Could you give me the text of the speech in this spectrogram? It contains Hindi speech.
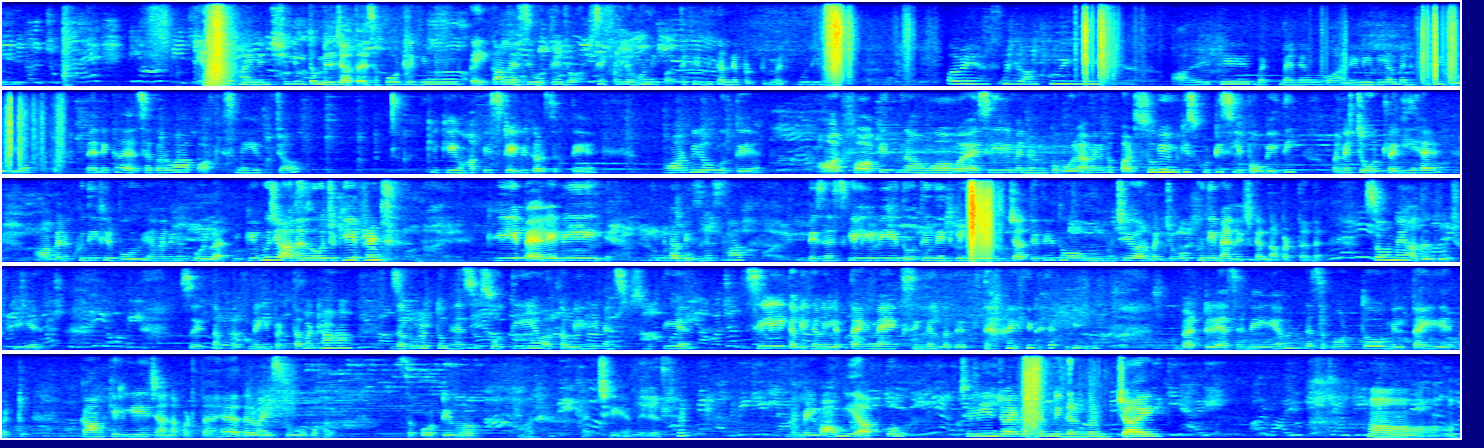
कि आपको फाइनेंशियली तो मिल जाता है सपोर्ट लेकिन कई काम ऐसे होते हैं जो आपसे अकेले हो नहीं पाते फिर भी करने पड़ते मजबूरी में। और मेरे हस्बैंड रात को ही नहीं। आ रहे थे बट मैंने उनको आने नहीं दिया, मैंने खुद ही बोल दिया। मैंने कहा, ऐसा करो, आप ऑफ़िस में ही रुक जाओ, क्योंकि वहाँ पे स्टे भी कर सकते हैं। और भी लोग होते हैं। और फॉक इतना हुआ हुआ है, इसलिए मैंने उनको बोला। मैंने कहा, परसों भी उनकी स्कूटी स्लिप हो गई थी, और उन्हें चोट लगी है। और मैंने खुद ही फिर बोल दिया। मैंने कहा, कोई बात नहीं, क्योंकि मुझे आदत हो चुकी है फ्रेंड्स क्योंकि ये पहले भी इनका बिज़नेस था। बिज़नेस के लिए भी दो तीन दिन के लिए रुक जाते थे तो मुझे और बच्चों को खुद ही मैनेज करना पड़ता था। सो हमें आदत हो चुकी है। सो इतना फ़र्क नहीं पड़ता बट हाँ हाँ ज़रूरत तो महसूस होती है और कमी भी महसूस होती है। इसीलिए कभी कभी लगता है कि मैं एक सिंगल मदर की तरह ही रही हूँ। बट ऐसा नहीं है, उनका सपोर्ट तो मिलता ही है बट काम के लिए जाना पड़ता है। अदरवाइज़ तो वो बहुत सपोर्टिव और अच्छे हैं मेरे हस्बैंड मैं मिलवाऊँगी आपको। चलिए इंजॉय करते अपनी गर्म गर्म चाय। हाँ।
